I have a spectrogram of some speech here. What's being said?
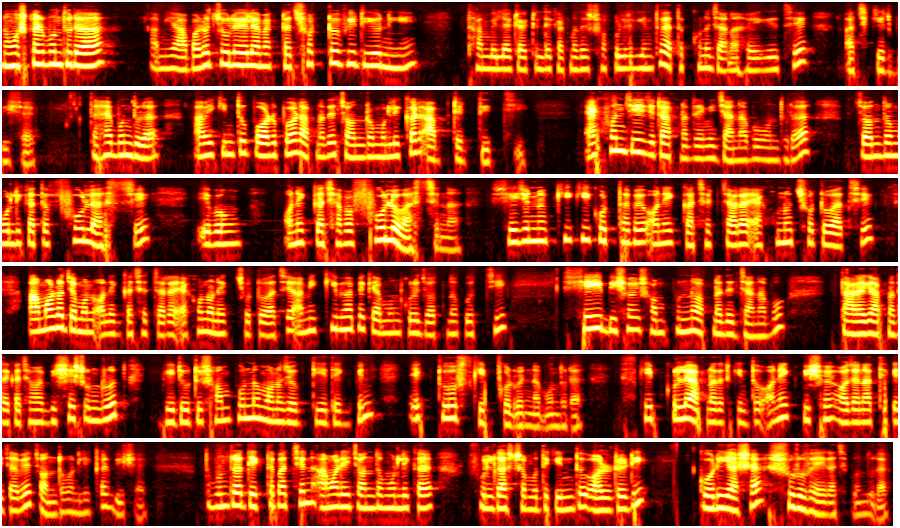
নমস্কার বন্ধুরা, আমি আবারও চলে এলাম একটা ছোট্ট ভিডিও নিয়ে। থাম্বনেল টাইটেল দেখে আপনাদের সকলের কিন্তু এতক্ষণে জানা হয়ে গেছে আজকের বিষয়। তো হ্যাঁ বন্ধুরা, আমি কিন্তু পরপর আপনাদের চন্দ্রমল্লিকার আপডেট দিচ্ছি। এখন যে যেটা আপনাদের আমি জানাব বন্ধুরা, চন্দ্রমল্লিকাতে ফুল আসছে এবং অনেক গাছে আবার ফুলও আসছে না। সেই জন্য কি কি করতে হবে? অনেক গাছের চারা এখনও ছোট আছে। আমারও যেমন অনেক গাছের চারা এখন অনেক ছোট আছে। আমি কীভাবে কেমন করে যত্ন করছি, সেই বিষয়ে সম্পূর্ণ আপনাদের জানাব। তার আগে আপনাদের কাছে আমার বিশেষ অনুরোধ, ভিডিওটি সম্পূর্ণ মনোযোগ দিয়ে দেখবেন, একটুও স্কিপ করবেন না বন্ধুরা। স্কিপ করলে আপনাদের কিন্তু অনেক বিষয় অজানা থেকে যাবে চন্দ্রমল্লিকার বিষয়। তো বন্ধুরা দেখতে পাচ্ছেন, আমার এই চন্দ্রমল্লিকার ফুল গাছটার মধ্যে কিন্তু অলরেডি কড়ি আসা শুরু হয়ে গেছে বন্ধুরা।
